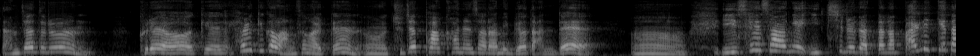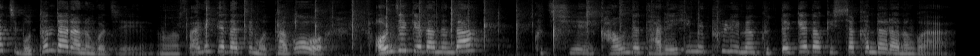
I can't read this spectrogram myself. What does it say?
남자들은 그래요 이렇게 혈기가 왕성할 땐 어, 주제 파악하는 사람이 몇 안 돼. 어, 이 세상의 이치를 갖다가 빨리 깨닫지 못한다라는 거지. 어, 빨리 깨닫지 못하고 언제 깨닫는다? 그치. 가운데 다리에 힘이 풀리면 그때 깨닫기 시작한다라는 거야.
